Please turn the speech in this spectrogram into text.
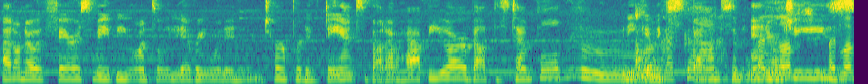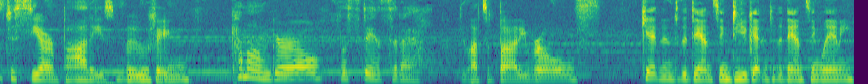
I don't know if Ferris maybe you want to lead everyone in an interpretive dance about how happy you are about this temple. And he Oh can my expound God. some I'd love energies. I'd love to see our bodies moving. Come on, girl. Let's dance it out. Do lots of body rolls. Get into the dancing. Do you get into the dancing, Lanny?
